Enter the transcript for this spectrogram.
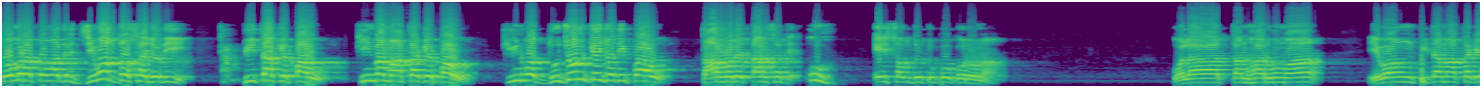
তোমরা তোমাদের জীবদ্দশায় যদি পিতাকে পাও কিংবা মাতাকে পাও কিংবা দুজনকে যদি পাও, তাহলে তার সাথে উহ, এই শব্দটুকু করো না। ওলা তানহার হুমা এবং পিতামাতাকে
